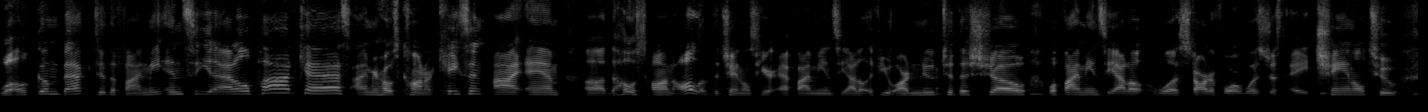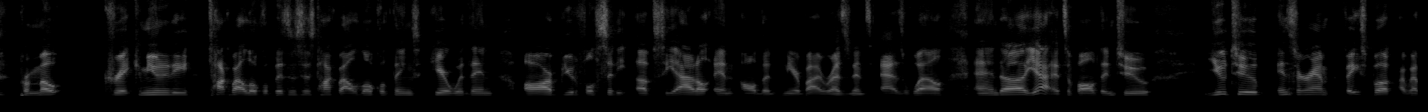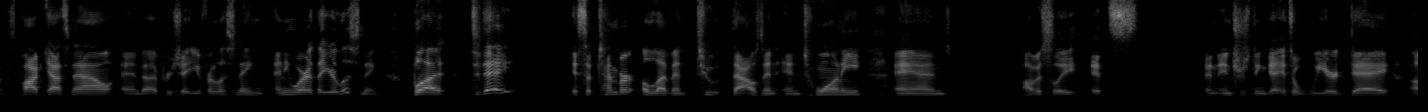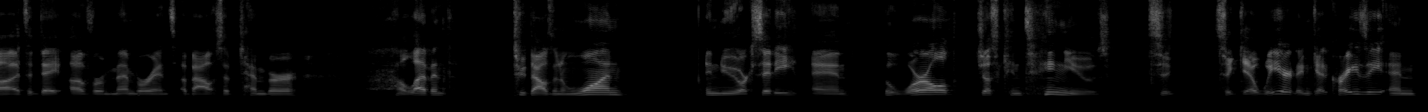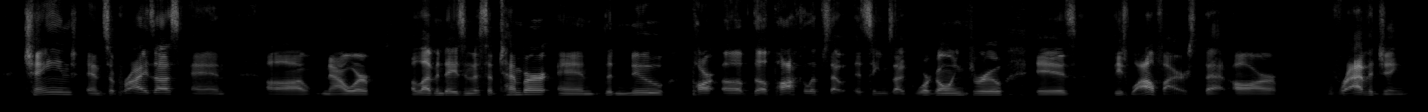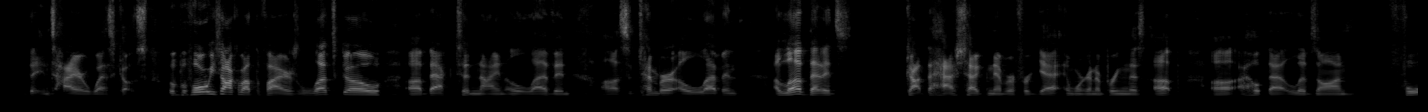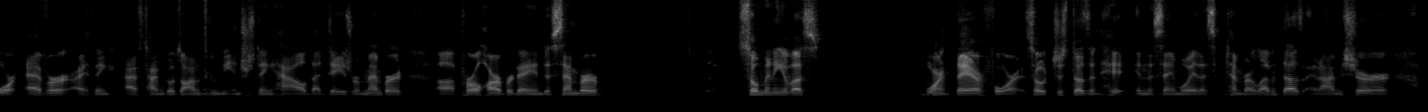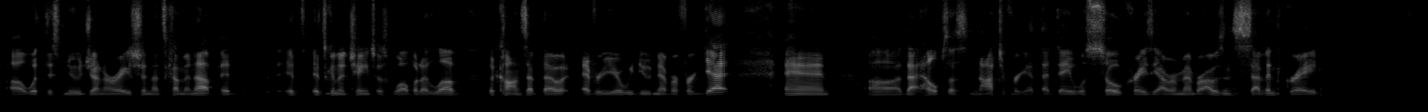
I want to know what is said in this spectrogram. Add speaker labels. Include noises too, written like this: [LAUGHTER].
Speaker 1: Welcome back to the Find Me in Seattle podcast. I'm your host, Connor Kaysen. I am uh, the host on all of the channels here at Find Me in Seattle. If you are new to the show, what Find Me in Seattle was started for was just a channel to promote, create community, talk about local businesses, talk about local things here within our beautiful city of Seattle and all the nearby residents as well. And uh, yeah, it's evolved into YouTube, Instagram, Facebook. I've got this podcast now, and I appreciate you for listening anywhere that you're listening. But today is September 11th, 2020, and obviously it's an interesting day. It's a weird day. Uh, it's a day of remembrance about September 11th, 2001 in New York City, and the world just continues to to get weird and get crazy and change and surprise us. And uh, now we're 11 days into September, and the new part of the apocalypse that it seems like we're going through is these wildfires that are ravaging the entire West Coast. But before we talk about the fires, let's go uh, back to 9 11, uh, September 11th. I love that it's got the hashtag never forget, and we're going to bring this up. Uh, I hope that lives on forever. I think as time goes on, it's going to be interesting how that day is remembered. Uh, Pearl Harbor Day in December. So many of us weren't there for it, so it just doesn't hit in the same way that September 11th does. And I'm sure uh, with this new generation that's coming up, it it's it's going to change as well. But I love the concept that every year we do never forget, and uh, that helps us not to forget. That day was so crazy. I remember I was in seventh grade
